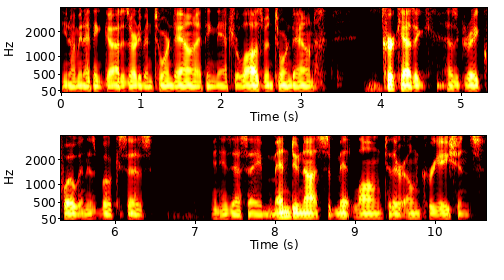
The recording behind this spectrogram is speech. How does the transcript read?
You know, I mean, I think God has already been torn down. I think natural law has been torn down. Kirk has a, has a great quote in his book says in his essay, men do not submit long to their own creations,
